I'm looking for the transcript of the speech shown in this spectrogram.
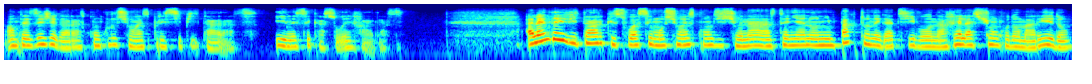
antes de chegar às conclusões precipitadas e, nesse caso, erradas. Além de evitar que suas emoções condicionadas tenham um impacto negativo na relação com o marido,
